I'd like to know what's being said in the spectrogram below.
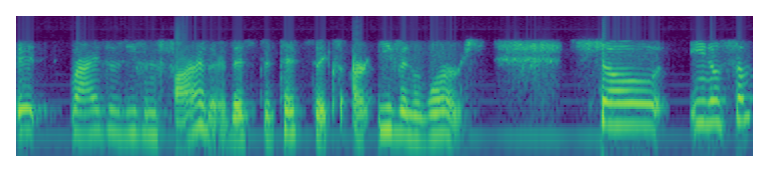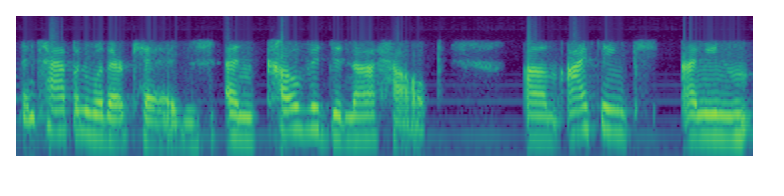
it rises even farther. The statistics are even worse. So you know something's happened with our kids, and COVID did not help. Um, I think. I mean,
